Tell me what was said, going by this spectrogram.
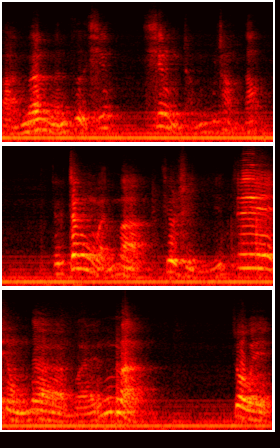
反文文字性，性成不上道。这个正文嘛，就是以这种的文嘛，作为。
